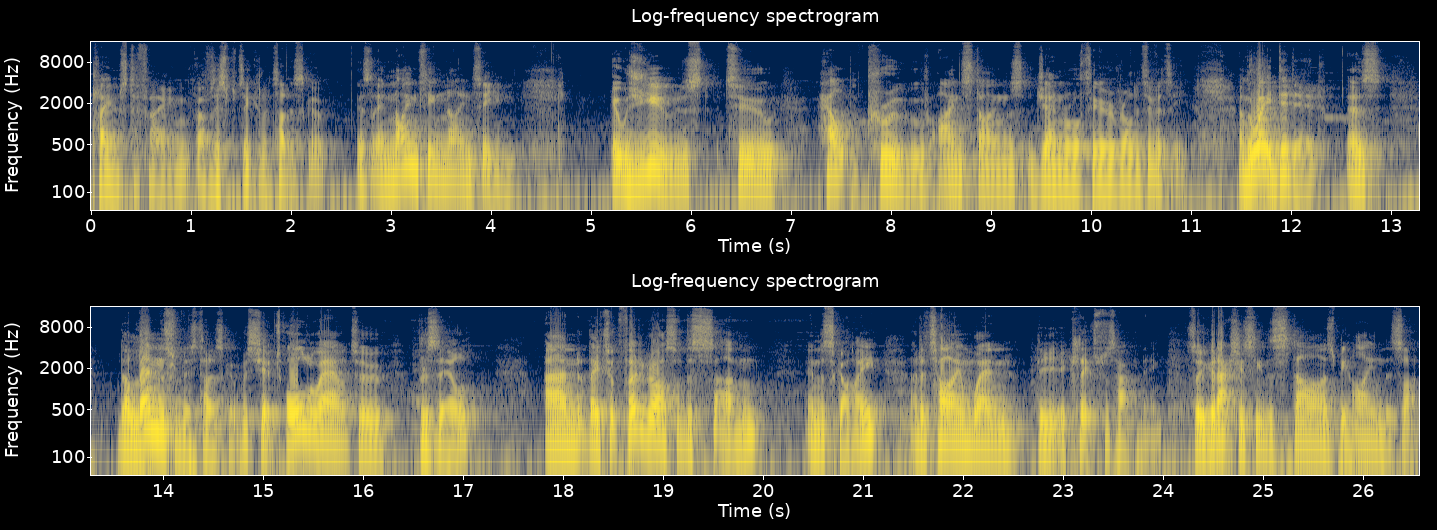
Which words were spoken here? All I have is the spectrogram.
claims to fame of this particular telescope is that in 1919, it was used to help prove Einstein's general theory of relativity. And the way it did it is the lens from this telescope was shipped all the way out to Brazil and they took photographs of the sun in the sky at a time when the eclipse was happening. So you could actually see the stars behind the sun.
